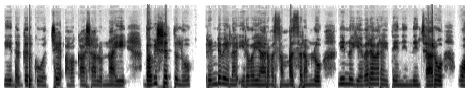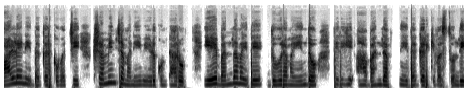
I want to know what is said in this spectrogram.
నీ దగ్గరకు వచ్చే అవకాశాలున్నాయి. భవిష్యత్తులో రెండు వేల ఇరవై ఆరవ సంవత్సరంలో నిన్ను ఎవరెవరైతే నిందించారో వాళ్ళే నీ దగ్గరకు వచ్చి క్షమించమని వేడుకుంటారు. ఏ బంధమైతే దూరమైందో తిరిగి ఆ బంధం నీ దగ్గరికి వస్తుంది.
